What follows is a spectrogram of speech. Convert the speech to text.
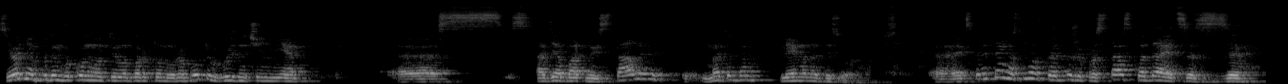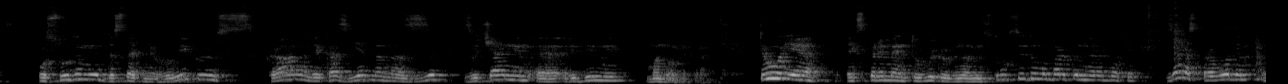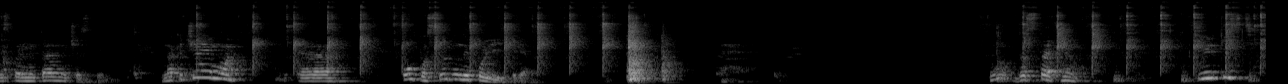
Сьогодні будемо виконувати лабораторну роботу визначення е, адіабатної стали е, методом клеймана дезорма. Е, Експериментальна установка дуже проста, складається з посудини достатньо великою, з краном, яка з'єднана з звичайним рідинним манометром. Теорія експерименту викладена в інструкції до лабораторної роботи. Зараз проводимо експериментальну частину. Накачаємо у посудини повітря. Ну, достатню кількість.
